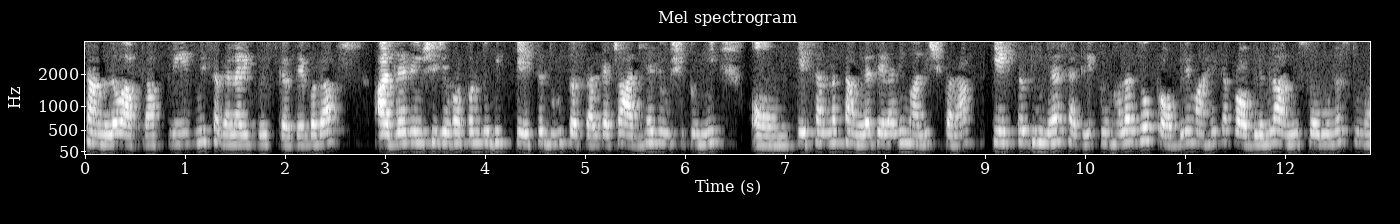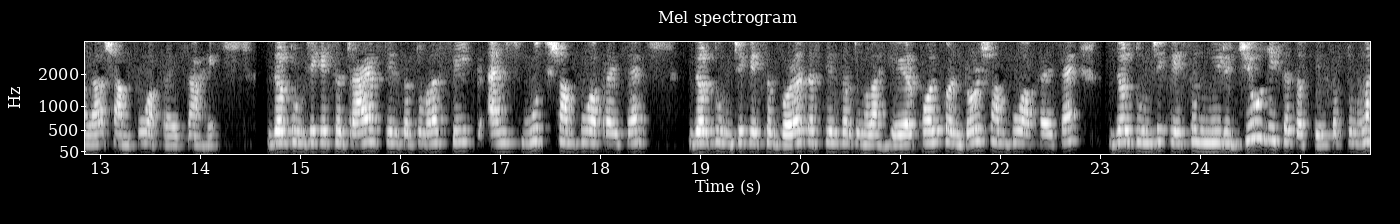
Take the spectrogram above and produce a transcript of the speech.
चांगलं वापरा. प्लीज मी सगळ्यांना रिक्वेस्ट करते. बघा आदल्या दिवशी जेव्हा पण तुम्ही केस धुत असाल त्याच्या आदल्या दिवशी तुम्ही केसांना चांगल्या तेलाने मालिश करा. केस धुण्यासाठी तुम्हाला जो प्रॉब्लेम आहे त्या प्रॉब्लेमला अनुसरूनच तुम्हाला शॅम्पू वापरायचा आहे. जर तुमचे केस ड्राय असतील तर तुम्हाला सिल्क अँड स्मूथ शॅम्पू वापरायचा आहे जर तुमचे केस गळत असतील तर तुम्हाला हेअर फॉल कंट्रोल शॅम्पू वापरायचा आहे जर तुमचे केस निर्जीव दिसत असतील तर तुम्हाला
